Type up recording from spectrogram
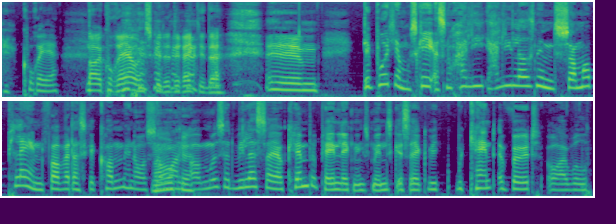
Korea. Nå, Korea, undskyld, det er rigtigt da. Øhm, det burde jeg måske. Altså nu har jeg lige, jeg har lige lavet sådan en sommerplan for, hvad der skal komme hen over sommeren. okay. Og modsat Villa, så er jeg jo kæmpe planlægningsmenneske, så jeg, we, we can't avert, or I will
